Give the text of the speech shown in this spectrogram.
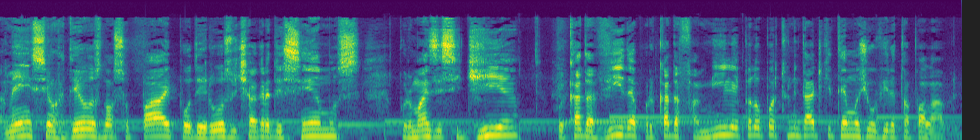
Amém, Senhor Deus, nosso Pai poderoso, te agradecemos por mais esse dia, por cada vida, por cada família e pela oportunidade que temos de ouvir a tua palavra.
